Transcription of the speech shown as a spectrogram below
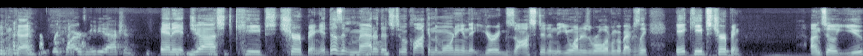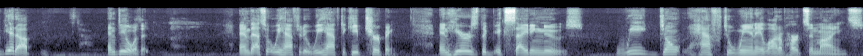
Okay. Requires immediate action. and it just keeps chirping. It doesn't matter that it's two o'clock in the morning and that you're exhausted and that you want to just roll over and go back to sleep. It keeps chirping until you get up and deal with it. And that's what we have to do. We have to keep chirping. And here's the exciting news we don't have to win a lot of hearts and minds.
